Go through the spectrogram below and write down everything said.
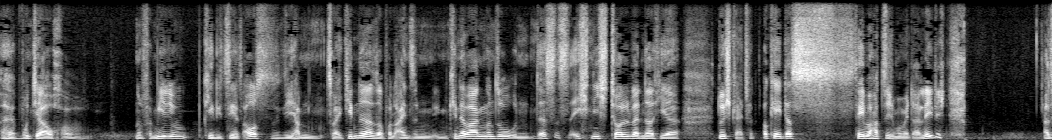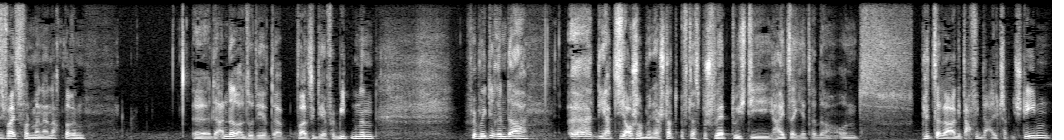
äh, wohnt ja auch äh, eine Familie, okay, die ziehen jetzt aus, die haben zwei Kinder, also von eins im, im Kinderwagen und so, und das ist echt nicht toll, wenn da hier durchgeheizt wird. Okay, das Thema hat sich im Moment erledigt. Also ich weiß von meiner Nachbarin, äh, der andere, also der, der quasi der vermietenden Vermieterin da, äh, die hat sich auch schon mit der Stadt öfters beschwert durch die Heizer hier drin. Und Blitzerlage darf in der Altstadt nicht stehen,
